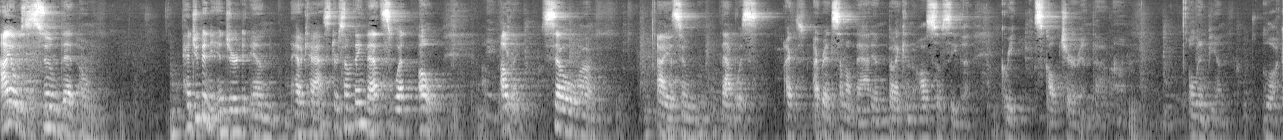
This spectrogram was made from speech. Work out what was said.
I always assumed that um, had you been injured and had a cast or something, that's what. Oh, all right. So um, I assume that was. I. I read some of that, and but I can also see the Greek sculpture and the um, Olympian look.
